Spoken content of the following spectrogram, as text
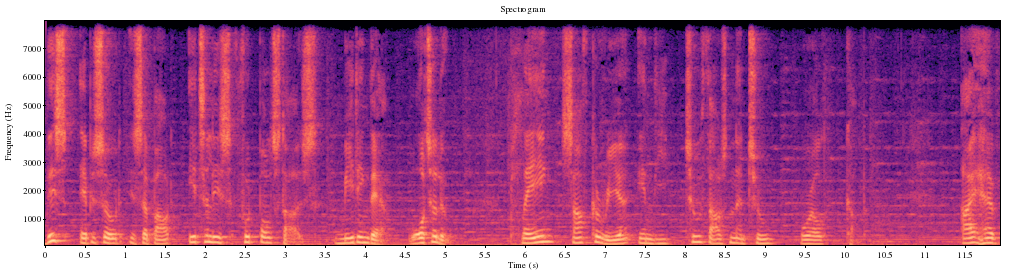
This episode is about Italy's football stars meeting their Waterloo, playing South Korea in the 2002 World Cup. I have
